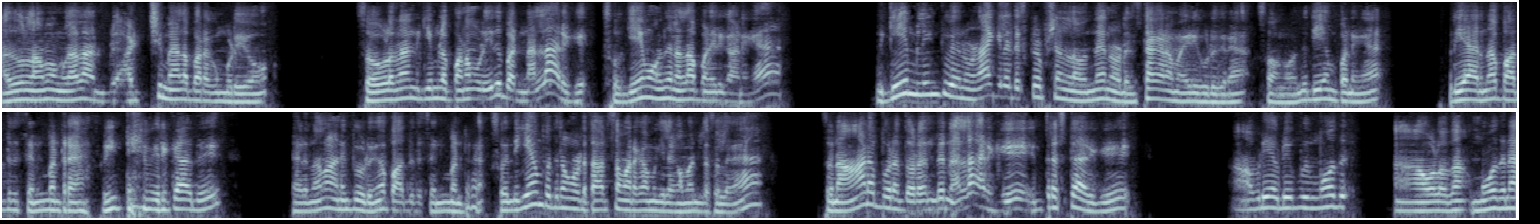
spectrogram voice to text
அதுவும் இல்லாமல் உங்களால் அடிச்சு மேலே பறக்க முடியும். ஸோ இவ்வளோ தான் இந்த கேமில் பண்ண முடியுது பட் நல்லா இருக்கு. ஸோ கேம் வந்து நல்லா பண்ணியிருக்கானுங்க இந்த கேம் லிங்க் வேணும்னா கீழே டிஸ்கிரிப்ஷனில் வந்து என்னோட இன்ஸ்டாகிராம் ஐடி கொடுக்குறேன். ஸோ அங்கே வந்து டிஎம் பண்ணுங்க. ஃப்ரீயாக இருந்தால் பார்த்துட்டு சென்ட் பண்ணுறேன் ஃப்ரீ டைம் இருக்காது. இருந்தாலும் அனுப்பி விடுங்க பார்த்துட்டு சென்ட் பண்ணுறேன் ஸோ இந்த கேம் பற்றி உங்களோட தாட்ஸை மறக்காம கீழே கமெண்ட்டில் சொல்லுங்கள் ஸோ நான் ஆட தொடர்ந்து. நல்லா இருக்கு. இன்ட்ரெஸ்ட்டாக இருக்குது அப்படியே அப்படியே போய் மோது. அவ்வளோதான் அவ்வளவுதான். மோதுனா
